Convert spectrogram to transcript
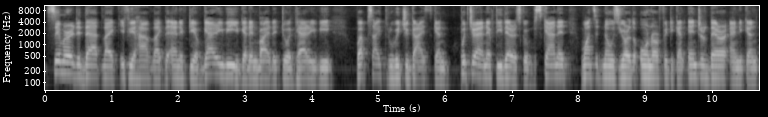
Similar to that, like if you have like the NFT of Gary Vee, you get invited to a Gary Vee website through which you guys can put your NFT there. It's going to scan it. Once it knows you're the owner of it, you can enter there and you can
